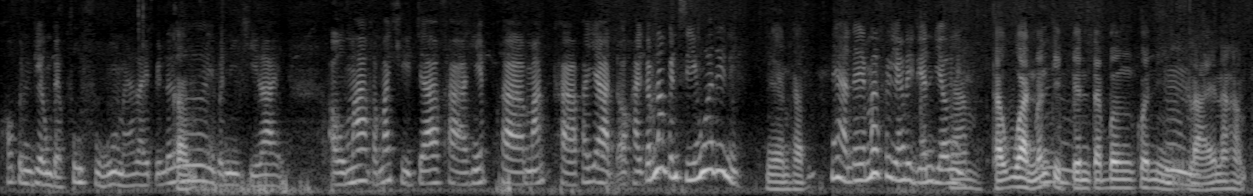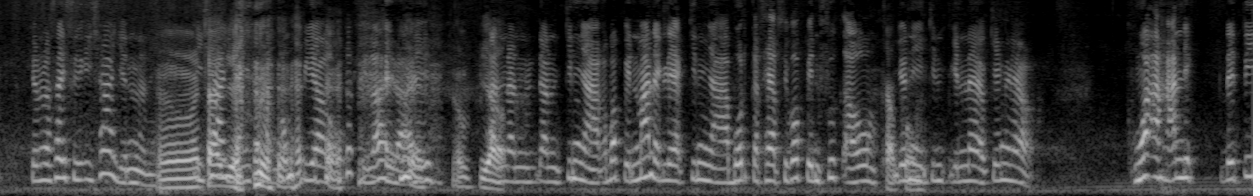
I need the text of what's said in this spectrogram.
เขาเป็นเลี้ยงแบบฟุ้งๆแหมไหลไปเลครับ ยบัดนี้ขี่ไล่เอามากกับมาฉีดยาคาเห็บคามัดคาพยาธิเอาไห้กำลังเป็นสีงัวเดินี่แม่นครับเนี่ยได้มาคือยังได้เดือนเดียวนี่งามถ้าอ้วนมันสิอืมเป็นตะเบิงกว่านี้อืม หลายนะครับ จนเราใส่ซื้ออีชาเย็นน่ะนี่เอออีใช่ชาเย็เย็นนกับน้ำเปรี้ยวขี่ไล่หลายน้ำเปรี้ยวอันนั้นอันกินยาก็บ่เป็นมาแรกๆกินยาบดกระแทบสิว่าเป็นฝึกเอาครับ เดี๋ยวนี้กินเป็นแล้วเก่งแล้ว หัวอาหารนี่ได้ตี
